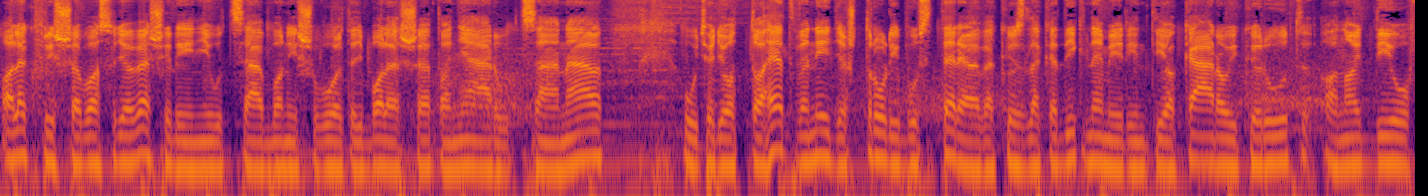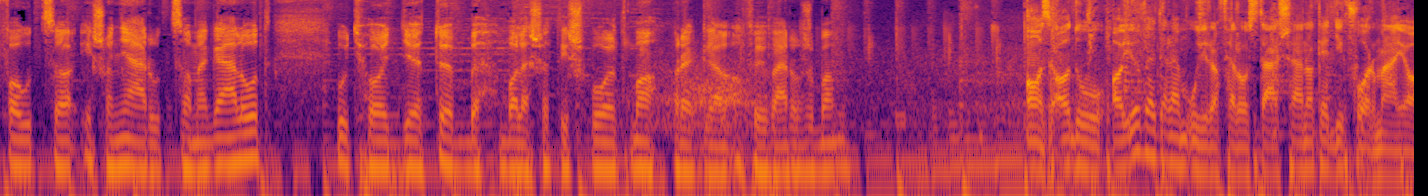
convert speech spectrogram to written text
A legfrissebb az, hogy a Veselényi utcában is volt egy baleset a Nyár utcánál, úgyhogy ott a 74-es trollibusz terelve közlekedik, nem érinti a Károly körút, a Nagy Diófa utca és a Nyár utca megállót, úgyhogy több baleset is volt ma reggel a fővárosban. Az adó a jövedelem újrafelosztásának egyik formája,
